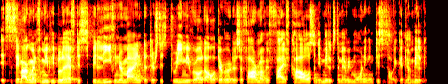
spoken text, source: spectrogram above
it's the same argument for me. People have this belief in their mind that there's this dreamy world out there where there's a farmer with five cows and he milks them every morning and this is how you get your milk.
